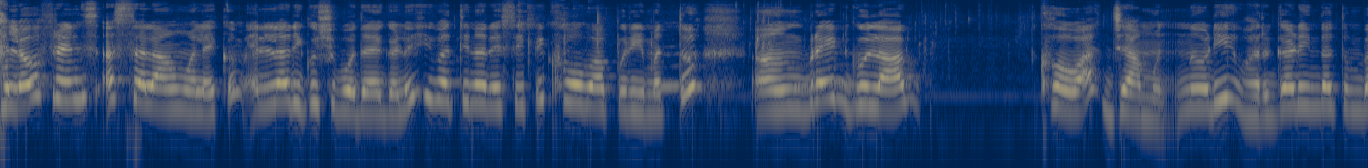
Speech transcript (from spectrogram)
ಹಲೋ ಫ್ರೆಂಡ್ಸ್ ಅಸ್ಸಲಾಮು ಅಲೈಕುಮ್ ಎಲ್ಲರಿಗೂ ಶುಭೋದಯಗಳು. ಇವತ್ತಿನ ರೆಸಿಪಿ ಖೋವಾ ಪುರಿ ಮತ್ತು ಬ್ರೆಡ್ ಗುಲಾಬ್ ಖೋವಾ ಜಾಮೂನ್. ನೋಡಿ, ಹೊರಗಡೆಯಿಂದ ತುಂಬ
